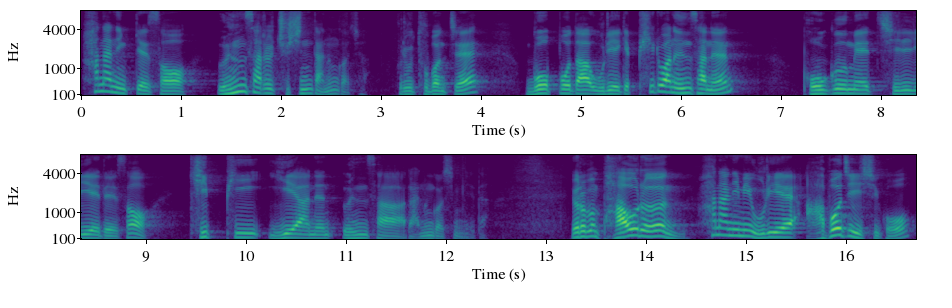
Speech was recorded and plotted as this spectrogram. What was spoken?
하나님께서 은사를 주신다는 거죠. 그리고 두 번째 무엇보다 우리에게 필요한 은사는 복음의 진리에 대해서 깊이 이해하는 은사라는 것입니다. 여러분 바울은 하나님이 우리의 아버지이시고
